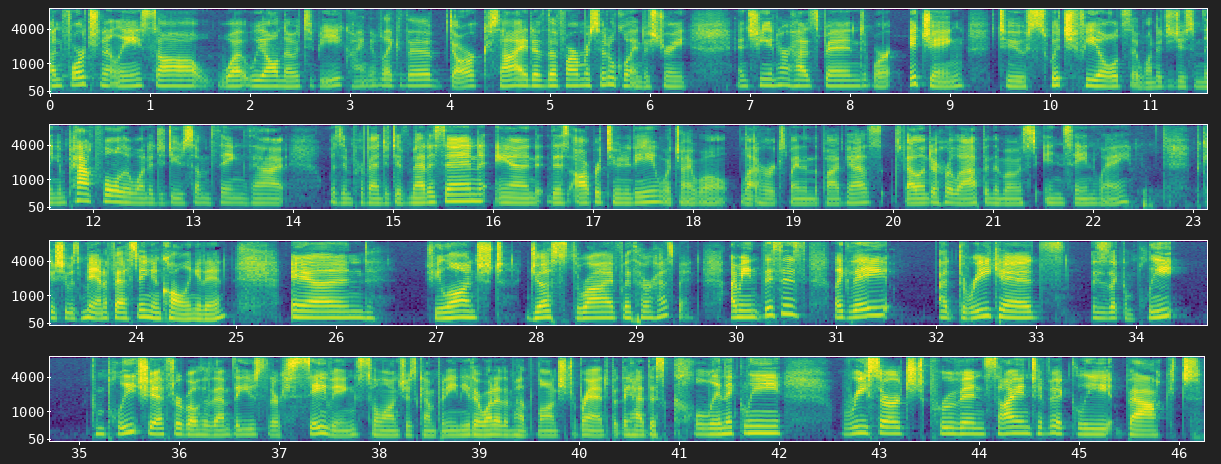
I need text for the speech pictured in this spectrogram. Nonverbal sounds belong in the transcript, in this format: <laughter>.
unfortunately saw what we all know to be kind of like the dark side of the pharmaceutical industry. And she and her husband were itching to switch fields. They wanted to do something impactful, they wanted to do something that was in preventative medicine. And this opportunity, which I will let her explain in the podcast, fell into her lap in the most insane way because she was manifesting and calling it in. And she launched Just Thrive with her husband. I mean, this is like they had three kids. This is a complete complete shift for both of them. They used their savings to launch this company. Neither one of them had launched a brand, but they had this clinically researched, proven, scientifically backed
